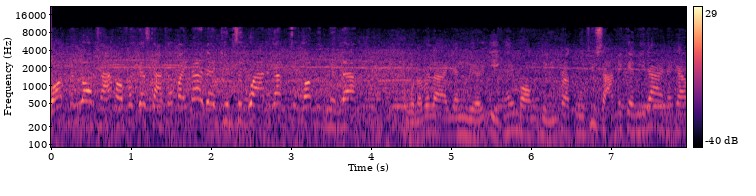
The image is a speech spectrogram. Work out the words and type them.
บอลมันลอดขาของฟังเกสการ์เข้าไปหน้าเดินคิมซึงวานนะครับสกอร์หนึ่งหนึ่งแล้วโอ้โหแล้วเวลายังเหลืออีกให้มองถึงประตูที่ 3 ในเกมนี้ได้นะครับ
